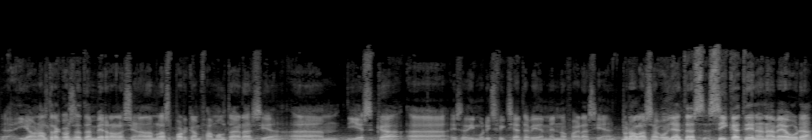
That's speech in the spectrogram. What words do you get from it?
Eh, Hi ha una altra cosa també relacionada amb l'esport que em fa molta gràcia, eh, i és que, eh, és a dir, morir asfixiat evidentment no fa gràcia, eh? però No. les agulletes sí que tenen a veure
